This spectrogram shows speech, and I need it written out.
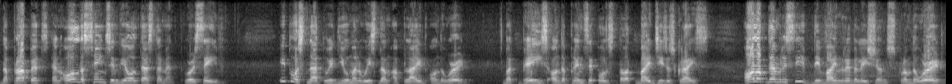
the prophets, and all the saints in the Old Testament were saved. It was not with human wisdom applied on the Word, but based on the principles taught by Jesus Christ. All of them received divine revelations from the Word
